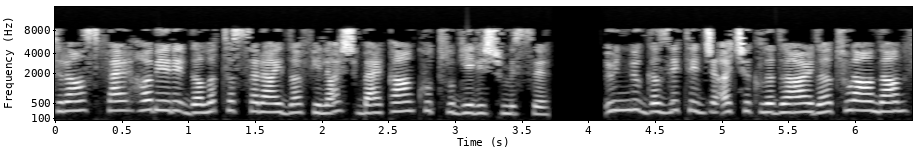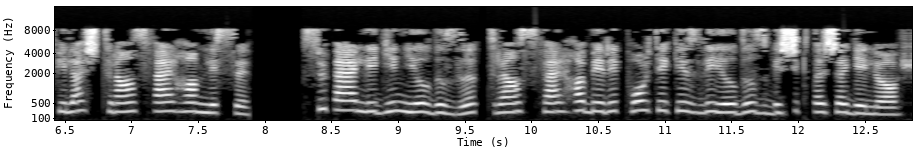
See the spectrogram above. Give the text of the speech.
Transfer haberi Galatasaray'da flash Berkan Kutlu gelişmesi. Ünlü gazeteci açıkladı Arda Turan'dan flash transfer hamlesi. Süper Lig'in yıldızı, transfer haberi Portekizli Yıldız Beşiktaş'a geliyor.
